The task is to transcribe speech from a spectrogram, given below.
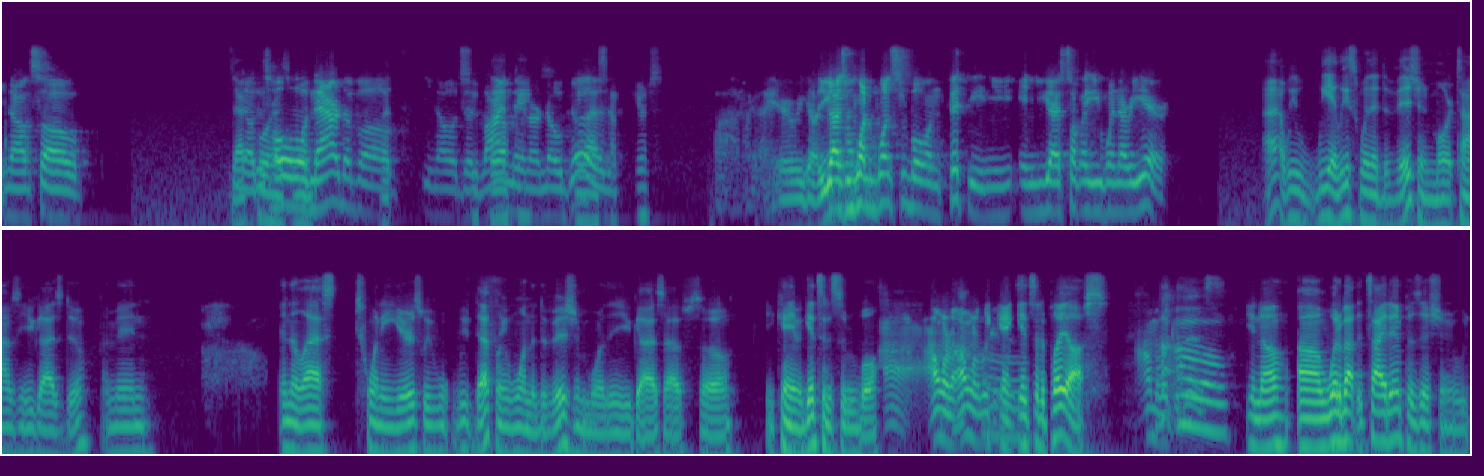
You know, so you know this whole won narrative of what, you know the two playoff linemen are no in the last good. how many years? Oh my god, here we go. You guys won one Super Bowl in fifty, and you and you guys talk like you win every year. Ah, we we at least win a division more times than you guys do. I mean, in the last twenty years, we've we've definitely won the division more than you guys have. So you can't even get to the Super Bowl. Uh, I want to. I want to look can't get to the playoffs. I'm gonna look at this. You know, um, what about the tight end position?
